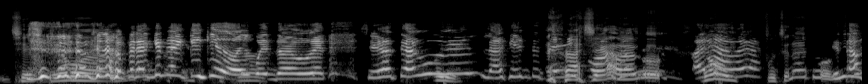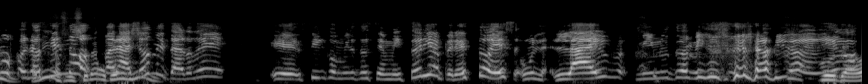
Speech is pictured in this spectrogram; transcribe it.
pero, ¿qué, ¿qué, quedó el cuento de Google? Llegaste a Google, la gente te dijo. Llegaba a Google. no, funcionaba todo bien. Estamos conociendo. para, yo me tardé eh, cinco minutos en mi historia, pero esto es un live minuto a minuto de la vida de Diego.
